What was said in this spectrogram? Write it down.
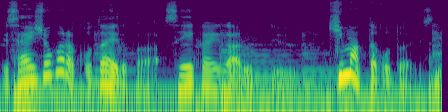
で最初から答えとか正解があるっていう決まったことはですね、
